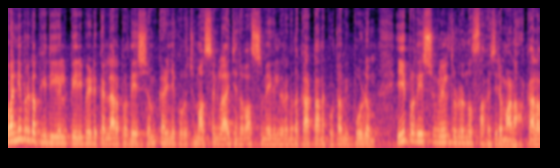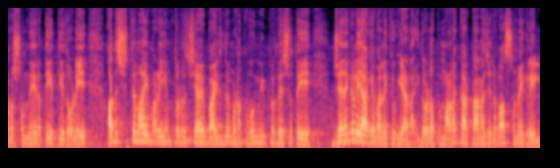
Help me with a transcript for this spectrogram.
വന്യമൃഗഭീതിയിൽ പീരിമേട് കല്ലാർ പ്രദേശം കഴിഞ്ഞ കുറച്ചു മാസങ്ങളായി ജനവാസ മേഖലയിൽ ഇറങ്ങുന്ന കാട്ടാനക്കൂട്ടം ഇപ്പോഴും ഈ പ്രദേശങ്ങളിൽ തുടരുന്ന സാഹചര്യമാണ്. കാലവർഷം നേരത്തെ എത്തിയതോടെ അതിശക്തമായ മഴയും തുടർച്ചയായ വൈദ്യുതി മുടക്കവും ഈ പ്രദേശത്തെ ജനങ്ങളെയാകെ വലയ്ക്കുകയാണ്. ഇതോടൊപ്പമാണ് കാട്ടാന ജനവാസ മേഖലയിൽ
